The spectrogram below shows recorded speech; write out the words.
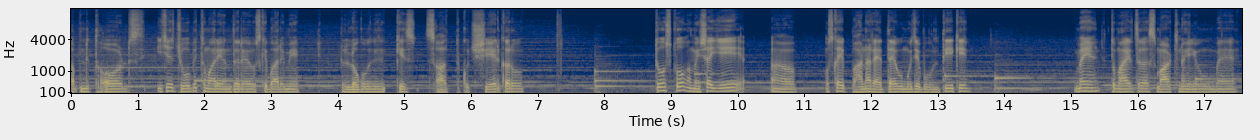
अपने थॉट्स ये जो भी तुम्हारे अंदर है उसके बारे में लोगों के साथ कुछ शेयर करो। तो उसको हमेशा ये आ, उसका एक बहाना रहता है वो मुझे बोलती है कि मैं तुम्हारी तरह स्मार्ट नहीं हूँ मैं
